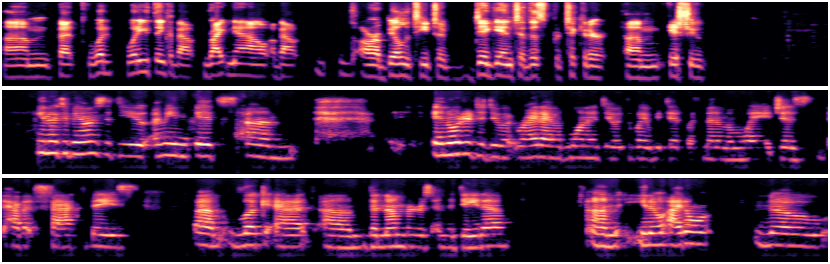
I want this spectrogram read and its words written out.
Um, but what, what do you think about right now about our ability to dig into this particular um, issue? You know, to be honest with you, I mean, it's, um, in order to do it right, I would want to do it the way we did with minimum wage is have it fact-based, um, look at, um, the numbers and the data. Um, you know, I don't know,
